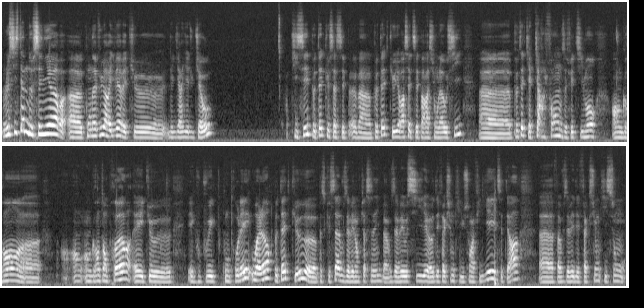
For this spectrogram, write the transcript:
Le système de seigneurs euh, qu'on a vu arriver avec les guerriers du chaos, qui sait, peut-être que ça ben, peut-être qu'il y aura cette séparation là aussi. peut-être qu'il y a Karl Franz effectivement en grand, en grand empereur et que, et que vous pouvez tout contrôler. Ou alors peut-être que, euh, parce que ça, vous avez l'Empire Sassanide, bah, vous avez aussi euh, des factions qui lui sont affiliées, etc. Euh, Enfin, vous avez des factions qui sont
